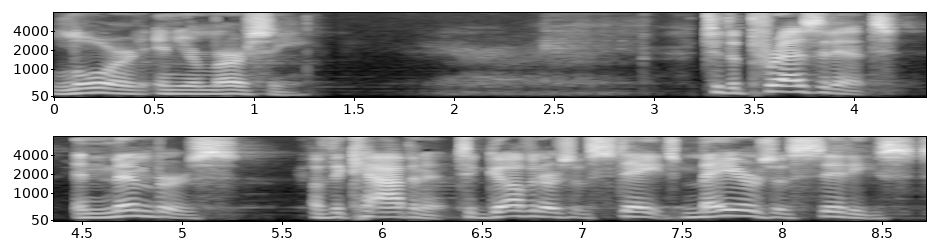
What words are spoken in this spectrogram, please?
Lord, in your mercy. To the president and members of the cabinet, to governors of states, mayors of cities,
